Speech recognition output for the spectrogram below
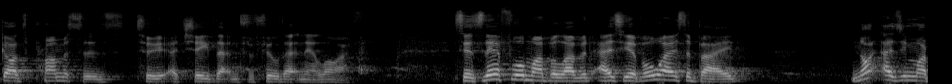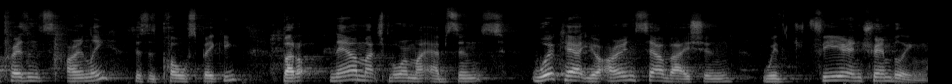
God's promises to achieve that and fulfill that in our life. It says, Therefore, my beloved, as you have always obeyed, not as in my presence only, this is Paul speaking, but now much more in my absence, work out your own salvation with fear and trembling.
